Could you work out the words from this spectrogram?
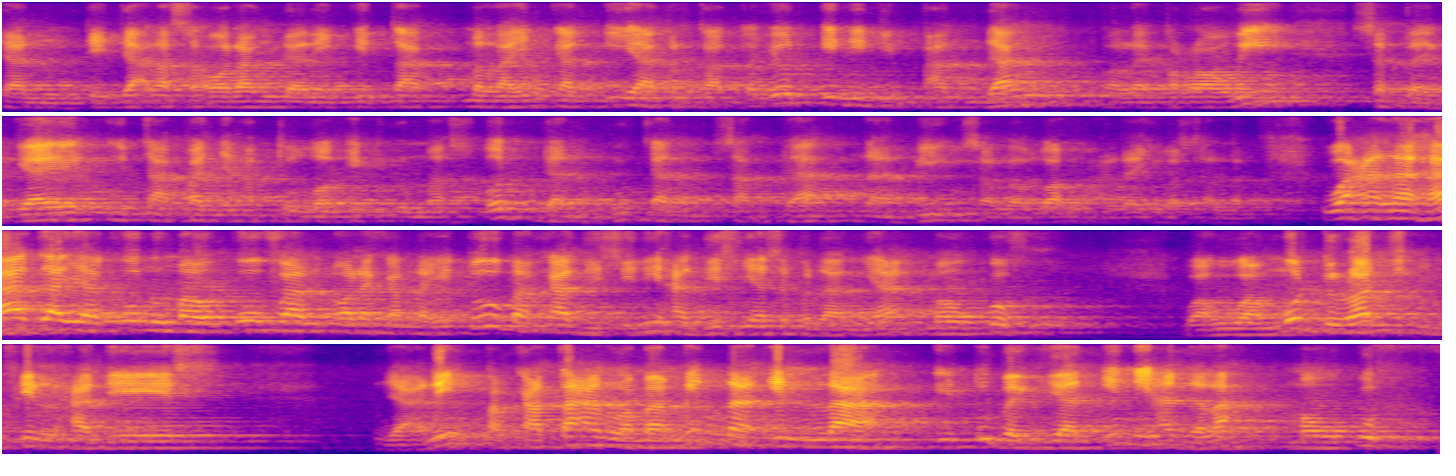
dan tidaklah seorang dari kita melainkan ia bertatayur ini dipandang oleh perawi sebagai ucapannya Abdullah ibnu Mas'ud dan bukan sabda Nabi Shallallahu Alaihi Wasallam. Wa ala hada yakunu mauqufan. Oleh karena itu maka di sini hadisnya sebenarnya mauquf. Wa huwa mudraj fil hadis. Yakni perkataan wa minna illa itu bagian ini adalah mauquf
